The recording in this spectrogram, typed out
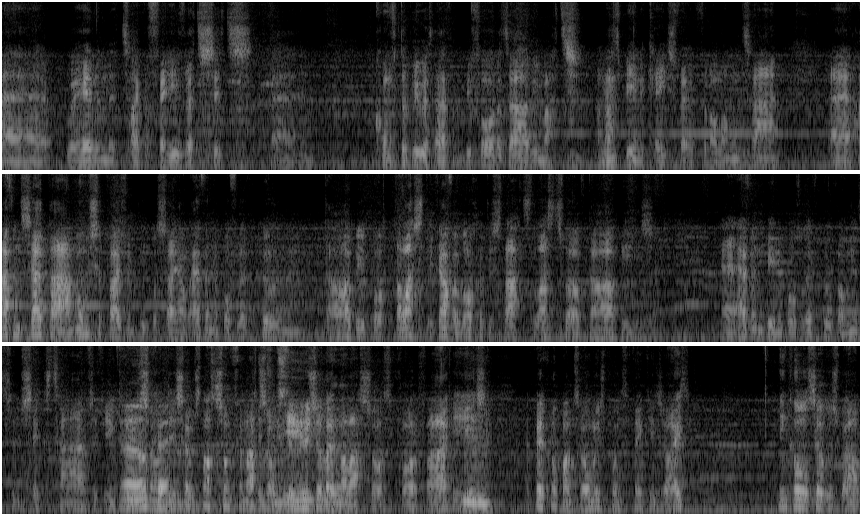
uh, we're in the type of favourites sits um, comfortably with Everton before the derby match, and that's been the case for, for a long time. Uh, having said that, I'm always surprised when people say, oh, Everton above Liverpool in Derby, but the last, if you have a look at the stats, the last 12 derbies, uh, Everton been above Liverpool going into them six times if you include oh, okay. Sunday, so it's not something that's unusual in the last sort of four or five years. Mm. Picking up on Tony's point, I think he's right. I think also as well,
